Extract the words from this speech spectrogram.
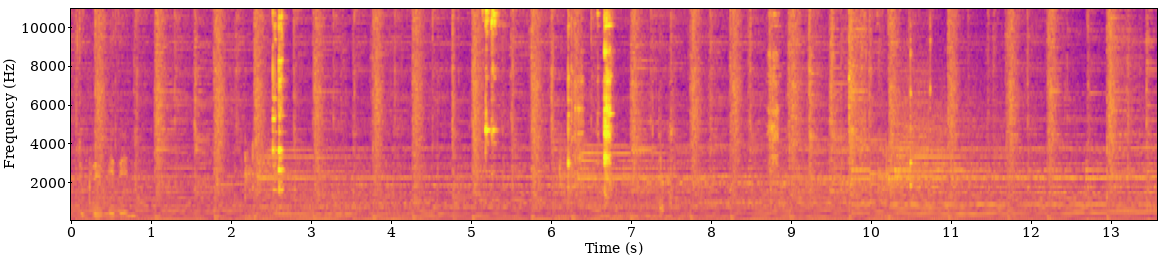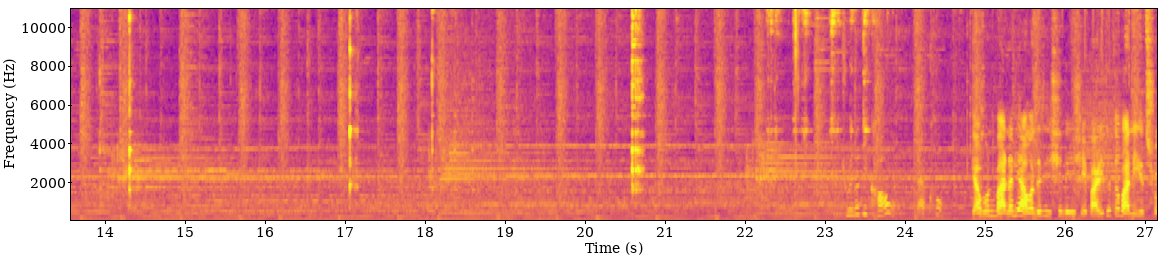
একটু গ্রেভি দিন। তুমি যদি খাও? দেখো। কেমন বানালে আমাদের হেসেলে এসে? বাড়িতে তো বানিয়েছো।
